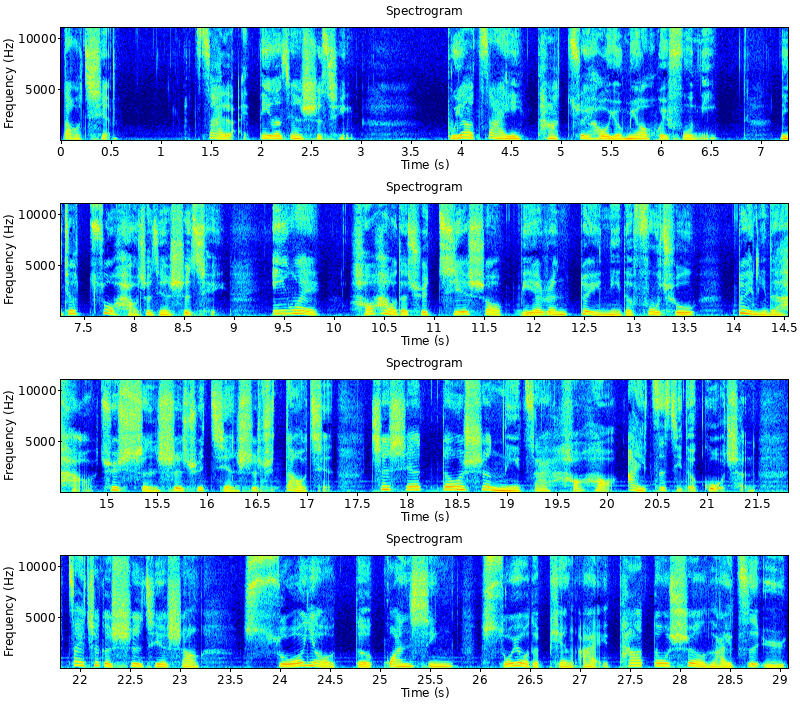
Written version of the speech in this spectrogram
道歉。再来，第二件事情，不要在意他最后有没有回复你，你就做好这件事情。因为好好的去接受别人对你的付出，对你的好去审视、去检视、去道歉，这些都是你在好好爱自己的过程。在这个世界上，所有的关心、所有的偏爱，它都是来自于。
